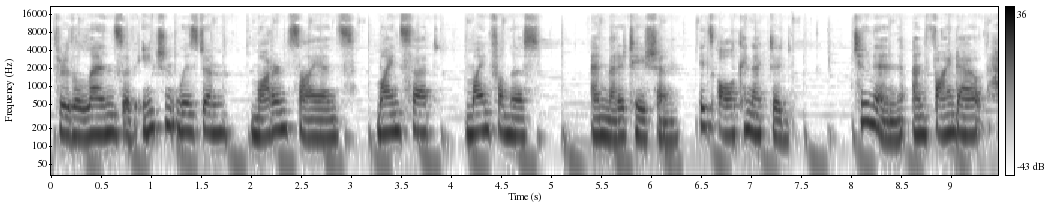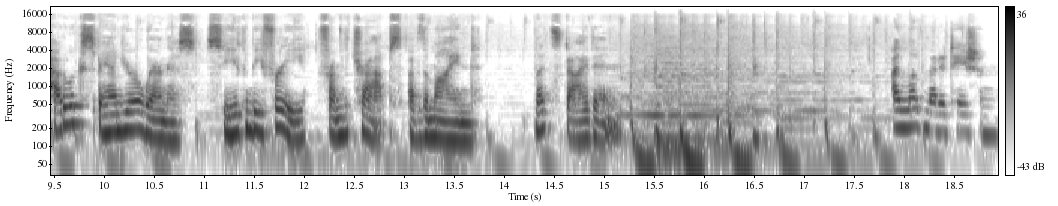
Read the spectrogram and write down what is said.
through the lens of ancient wisdom, modern science, mindset, mindfulness, and meditation. It's all connected. Tune in and find out how to expand your awareness so you can be free from the traps of the mind. Let's dive in. I love meditation.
